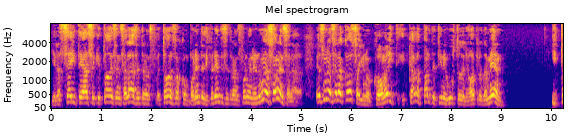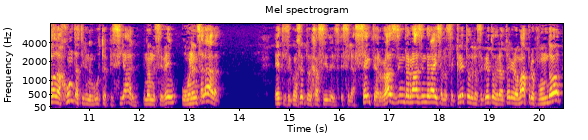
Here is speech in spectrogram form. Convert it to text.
Y el aceite hace que toda esa ensalada, se todos esos componentes diferentes se transformen en una sola ensalada. Es una sola cosa y uno come y cada parte tiene gusto de la otra también y todas juntas tienen un gusto especial, en donde se ve una ensalada. Este es el concepto de Hasides, es el aceite, Razin de Razin de Raisa, los secretos de los secretos de la Torah, lo más profundo,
